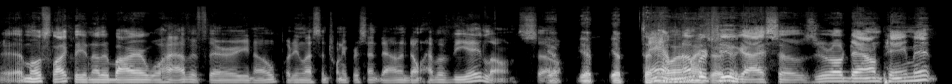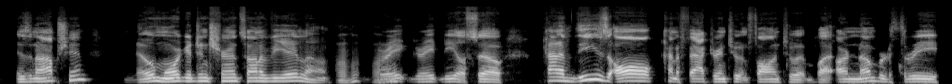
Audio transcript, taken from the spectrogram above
uh, most likely another buyer will have if they're you know putting less than 20% down and don't have a va loan so Yep. Yep. Yep. No number right two, there. guys. So zero down payment is an option. No mortgage insurance on a VA loan. Mhm, mhm. Great, great deal. So kind of these all kind of factor into it and fall into it. But our number three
